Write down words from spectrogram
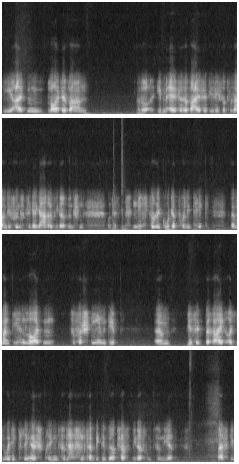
die alten Leute waren, also eben ältere Weiße, die sich sozusagen die 50er Jahre wieder wünschen. Und es ist nicht so eine gute Politik, wenn man diesen Leuten zu verstehen gibt, ähm, wir sind bereit, euch über die Klinge springen zu lassen, damit die Wirtschaft wieder funktioniert. Was die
